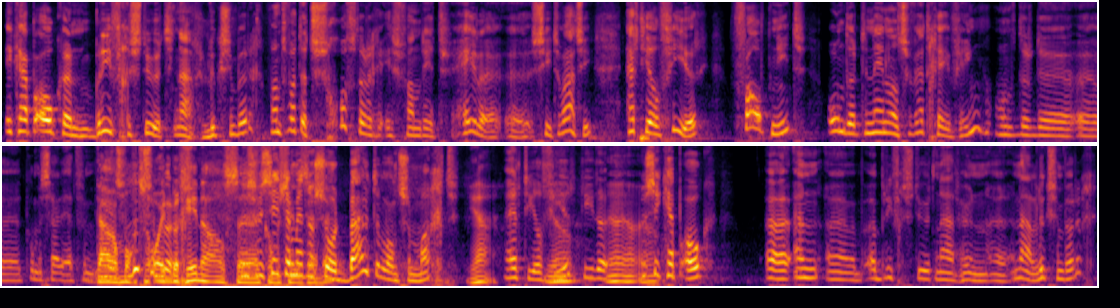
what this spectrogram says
Ik heb ook een brief gestuurd naar Luxemburg. Want wat het schofterige is van dit hele eh, situatie. RTL 4 valt niet onder de Nederlandse wetgeving. Onder de eh commissariaat van Daarom ze ooit beginnen als eh, Dus we zitten met een soort buitenlandse macht. Ja. RTL 4. Ja. Die de, Ja, ja, ja. Dus ik heb ook eh, een, eh, een brief gestuurd naar, hun, eh, naar Luxemburg.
